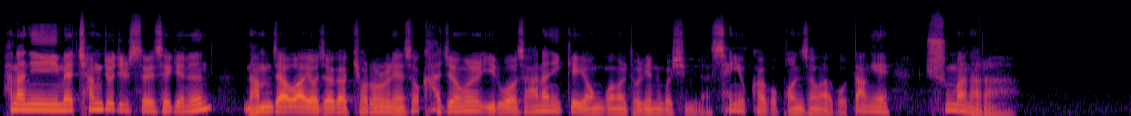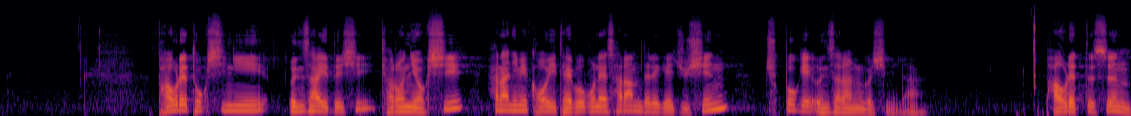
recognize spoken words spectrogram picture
하나님의 창조 질서의 세계는 남자와 여자가 결혼을 해서 가정을 이루어서 하나님께 영광을 돌리는 것입니다. 생육하고 번성하고 땅에 충만하라. 바울의 독신이 은사이듯이 결혼 역시 하나님이 거의 대부분의 사람들에게 주신 축복의 은사라는 것입니다. 바울의 뜻은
